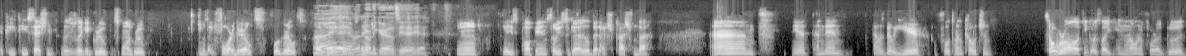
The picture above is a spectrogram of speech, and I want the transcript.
a PT session. It was like a group, a small group. I think it was like four girls, four girls, Oh five girls. yeah, I remember stage. the girls. Yeah, yeah. Yeah, they used to pop in, so I used to get a little bit extra cash from that. And yeah, and then that was about a year full time coaching. So overall, I think I was like in Ronin for a good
